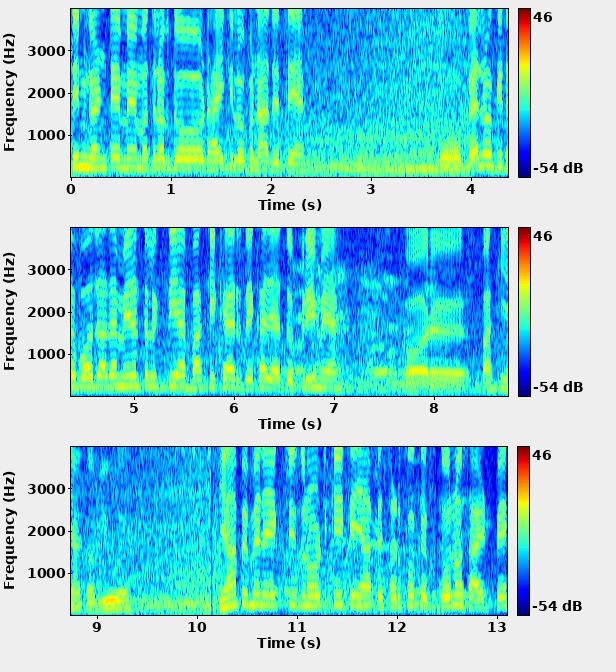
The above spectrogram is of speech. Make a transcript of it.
तीन घंटे में मतलब दो ढाई किलो बना देते हैं। तो बैलों की तो बहुत ज़्यादा मेहनत लगती है। बाकी खैर देखा जाए तो फ्री में है। और, बाकी यहाँ का व्यू है। यहाँ पे मैंने एक चीज़ नोट की कि यहाँ पे सड़कों के दोनों साइड पे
